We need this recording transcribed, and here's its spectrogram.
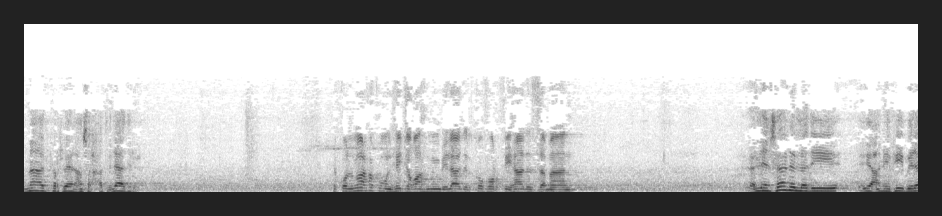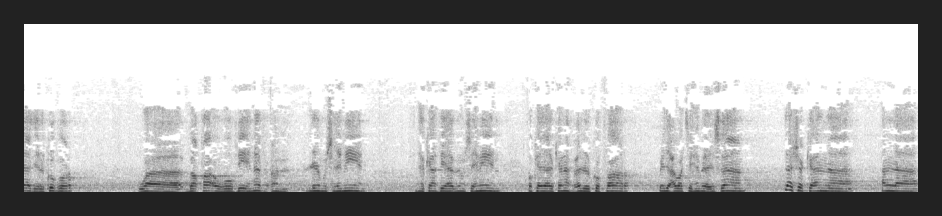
ما أذكر شيئا عن صحته لا أدري. يقول ما حكم الهجرة من بلاد الكفر في هذا الزمان؟ الإنسان الذي يعني في بلاد الكفر وبقاؤه فيه نفع للمسلمين إذا كان فيها بالمسلمين وكذلك نفع للكفار بدعوتهم إلى الإسلام لا شك أن أن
